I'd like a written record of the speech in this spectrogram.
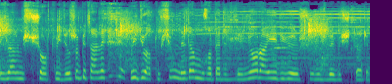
izlenmiş short videosu. Bir tane video atmışım. Neden bu kadar izleniyor? Haydi görüşürüz bebişlerim.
